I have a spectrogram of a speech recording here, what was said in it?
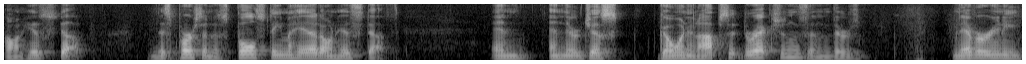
on his stuff. And this person is full steam ahead on his stuff. And, and they're just going in opposite directions, and there's never any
